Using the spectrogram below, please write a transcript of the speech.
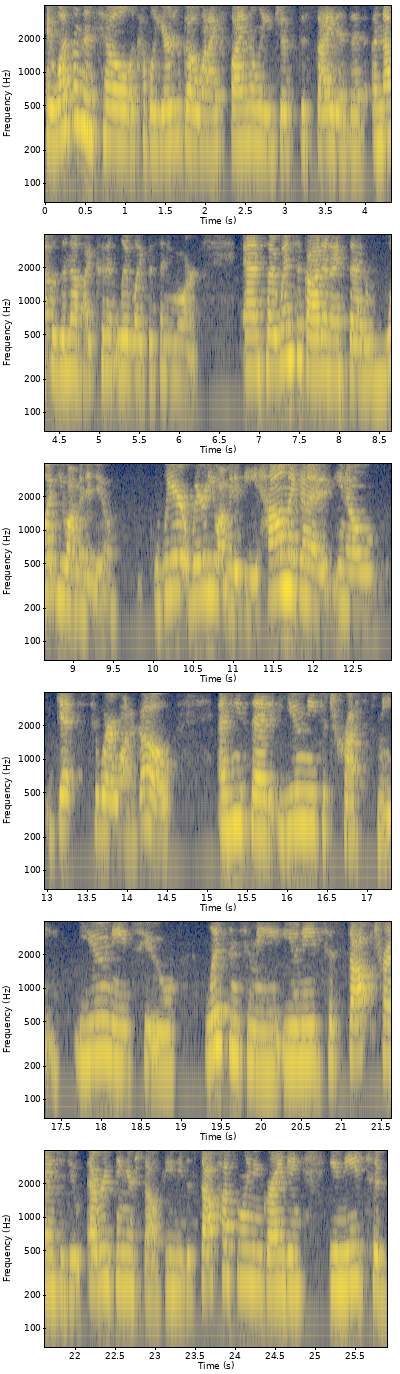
it wasn't until a couple years ago when I finally just decided that enough was enough. I couldn't live like this anymore. And so I went to God and I said, "What do you want me to do? Where where do you want me to be? How am I going to, you know, get to where I want to go?" And he said, "You need to trust me. You need to listen to me. You need to stop trying to do everything yourself. You need to stop hustling and grinding. You need to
